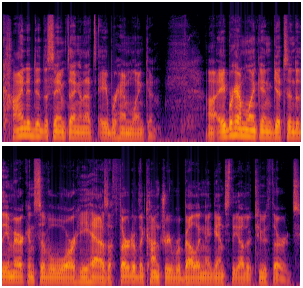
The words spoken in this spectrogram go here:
kind of did the same thing, and that's Abraham Lincoln. Uh, Abraham Lincoln gets into the American Civil War. He has a third of the country rebelling against the other two thirds.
